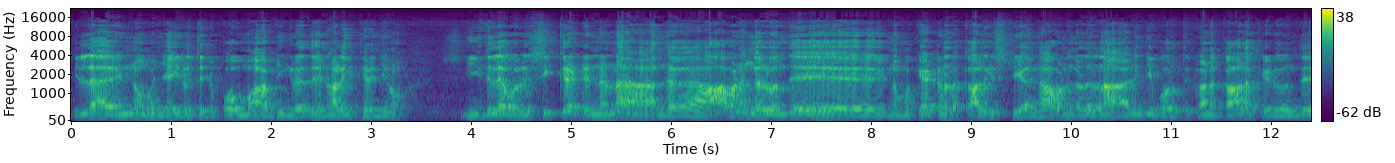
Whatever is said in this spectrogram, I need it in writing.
இல்லை இன்னும் கொஞ்சம் இழுத்துட்டு போகுமா அப்படிங்கிறது நாளைக்கு தெரிஞ்சிடும் இதில் ஒரு சீக்ரெட் என்னென்னா அந்த ஆவணங்கள் வந்து நம்ம கேட்டோம்ல கால் ஹிஸ்ட்ரி அந்த ஆவணங்கள் எல்லாம் அழிஞ்சு போகிறதுக்கான காலக்கேடு வந்து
